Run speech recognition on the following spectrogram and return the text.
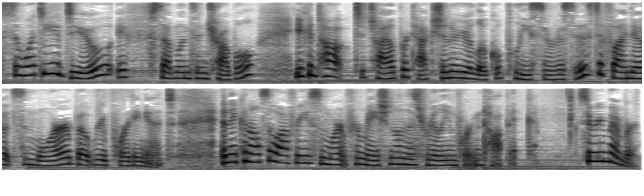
So, what do you do if someone's in trouble? You can talk to Child Protection or your local police services to find out some more about reporting it. And they can also offer you some more information on this really important topic. So remember,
